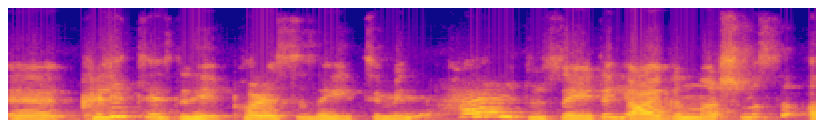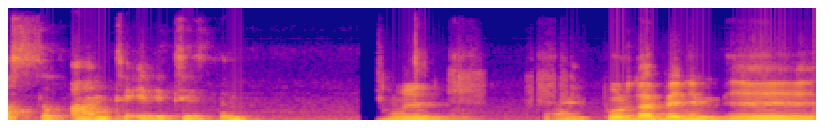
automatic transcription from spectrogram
e, kaliteli parasız eğitimin her düzeyde yaygınlaşması asıl anti elitizm. Evet. Burada benim e,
